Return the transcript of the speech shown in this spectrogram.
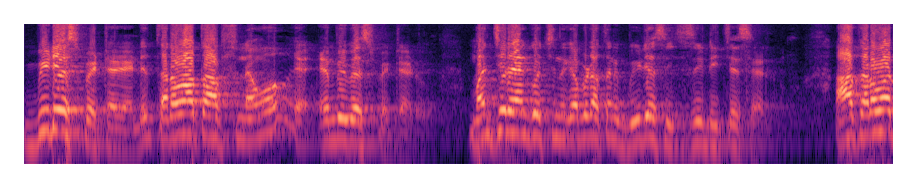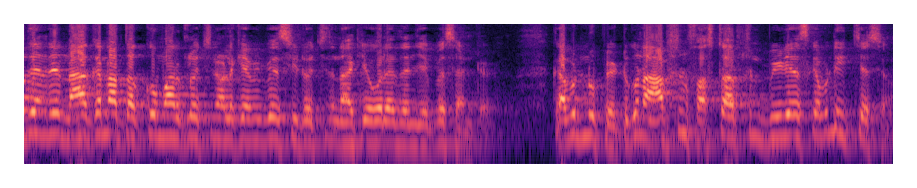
బీడీఎస్ పెట్టాడండి. తర్వాత ఆప్షన్ ఏమో ఎంబీబీఎస్ పెట్టాడు. మంచి ర్యాంక్ వచ్చింది కాబట్టి అతనికి బీడీఎస్ సీట్ ఇచ్చేశాడు ఆ తర్వాత ఏంటంటే నాకన్నా తక్కువ మార్కులు వచ్చిన వాళ్ళకి ఎంబీబీఎస్ సీట్ వచ్చింది నాకు ఇవ్వలేదని చెప్పేసి అంటాడు. కాబట్టి నువ్వు పెట్టుకున్న ఆప్షన్ ఫస్ట్ ఆప్షన్ బీడీఎస్ కాబట్టి ఇచ్చేసాం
